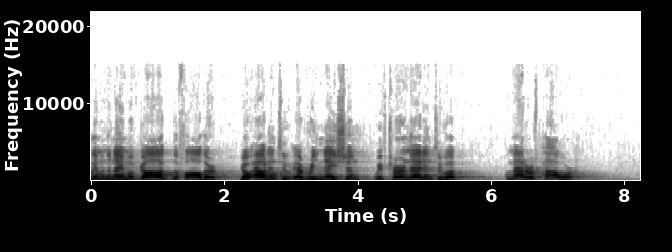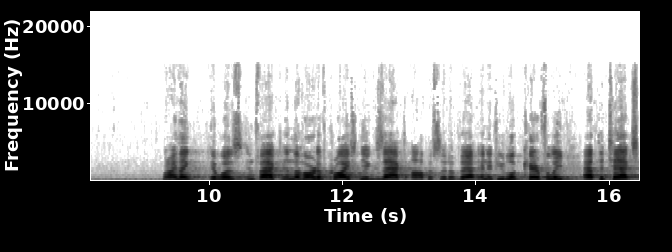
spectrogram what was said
them in the name of God the Father, go out into every nation. We've turned that into a, a matter of power. When I think it was, in fact, in the heart of Christ, the exact opposite of that. And if you look carefully at the text,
